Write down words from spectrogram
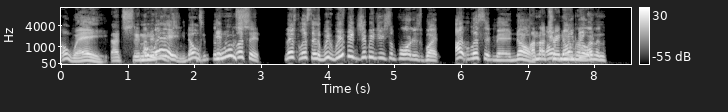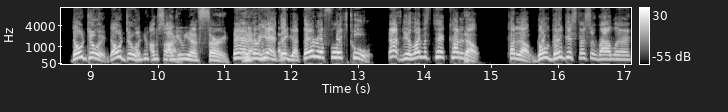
No way. That's in the No news. way. No. The it- news. listen, listen, listen. We we've been Jimmy G supporters, but I listen, man. No, I'm not don't, trading don't number do 11. It. Don't do it. Don't do it. give- I'm sorry. I'll give you a third. No, I- yeah, I- thank you. Third or fourth, cool. Not the eleventh pick. Cut it Yeah. out. Cut it out. Go, go get Spencer Rattler.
